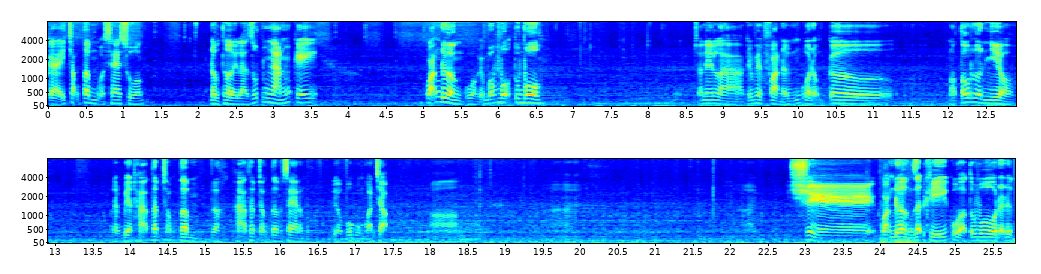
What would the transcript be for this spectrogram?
cái trọng tâm của xe xuống đồng thời là rút ngắn cái quãng đường của cái bộ turbo. Cho nên là cái việc phản ứng của động cơ nó tốt hơn nhiều đặc biệt hạ thấp trọng tâm vâng hạ thấp trọng tâm xe là một điều vô cùng quan trọng. Đó. quãng đường dẫn khí của turbo đã được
